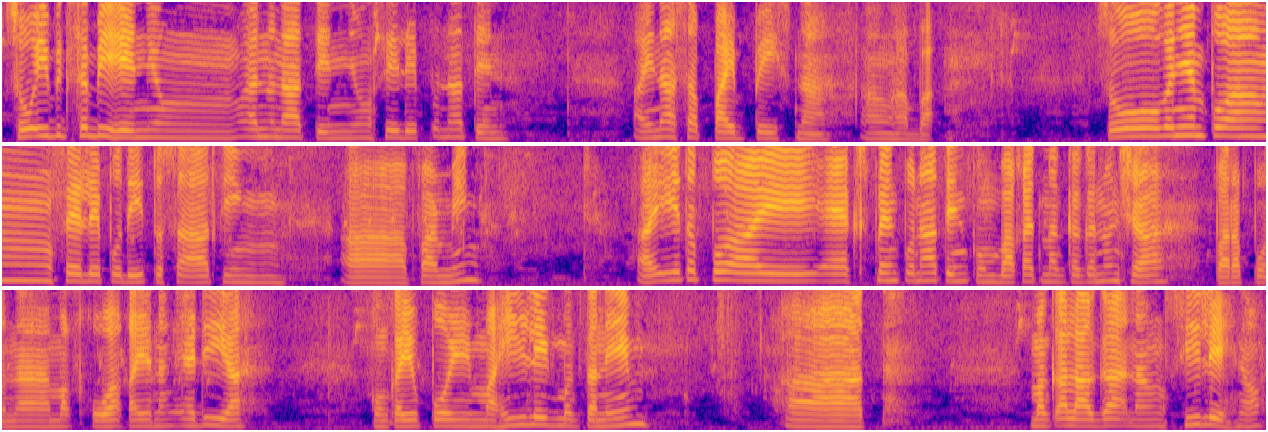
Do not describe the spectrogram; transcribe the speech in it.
So ibig sabihin yung ano natin, yung silip po natin ay nasa 5 pace na ang haba. So ganyan po ang sele po dito sa ating uh, farming. Ay ito po ay i-explain po natin kung bakit nagkaganon siya para po na makakuha kayo ng idea kung kayo po ay mahilig magtanim at mag-alaga ng sili no?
